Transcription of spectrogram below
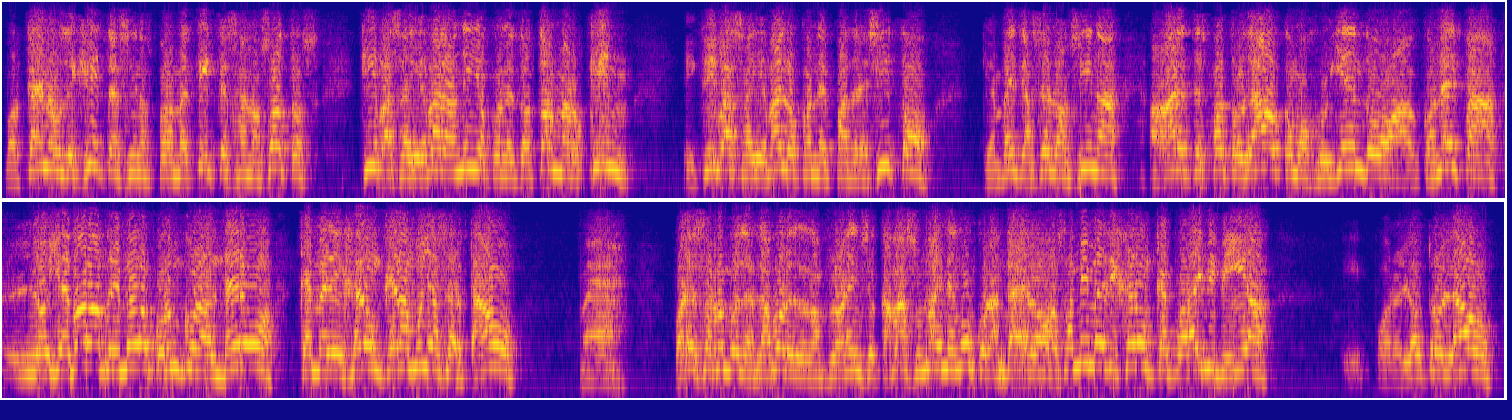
¿Por qué nos dijiste si nos prometiste a nosotros que ibas a llevar al niño con el doctor Marroquín y que ibas a llevarlo con el padrecito? Que en vez de hacerlo encina, agárrate para otro lado como huyendo a- con él pa... Lo llevaba primero por un curandero que me dijeron que era muy acertado. Eh, por eso rumbo las labores de don Florencio Cavazo no hay ningún curandero. Pues a mí me dijeron que por ahí vivía. Y por el otro lado,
